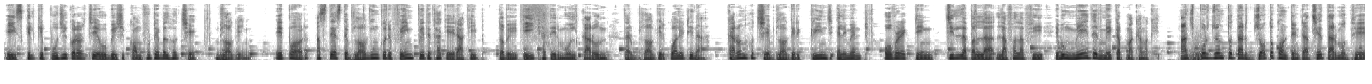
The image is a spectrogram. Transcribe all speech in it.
এই স্কিলকে পুঁজি করার চেয়েও বেশি কমফোর্টেবল হচ্ছে ব্লগিং এরপর আস্তে আস্তে ব্লগিং করে ফেম পেতে থাকে রাকিব। তবে এই খ্যাতির মূল কারণ তার ব্লগের কোয়ালিটি না। কারণ হচ্ছে ব্লগের ক্রিঞ্জ এলিমেন্ট ওভার অ্যাক্টিং চিল্লাপাল্লা, লাফালাফি এবং মেয়েদের মেকআপ মাখামাখি। আজ পর্যন্ত তার যত কন্টেন্ট আছে, তার মধ্যে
